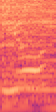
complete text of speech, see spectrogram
your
